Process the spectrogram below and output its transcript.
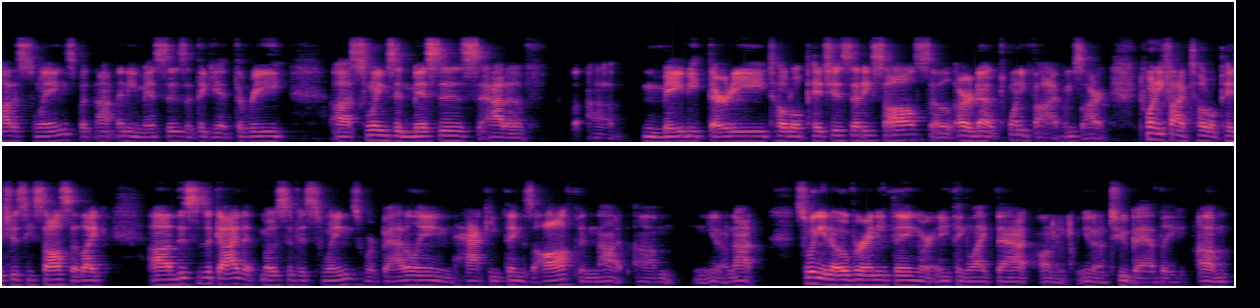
lot of swings, but not many misses. I think he had three uh, swings and misses out of uh, maybe 30 total pitches that he saw. So, or no, 25. I'm sorry, 25 total pitches he saw. So, like, uh, this is a guy that most of his swings were battling, hacking things off, and not, um, you know, not swinging over anything or anything like that on, you know, too badly. Um,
